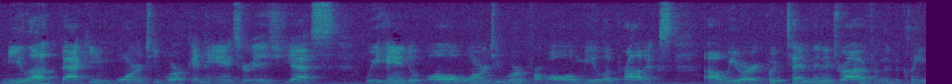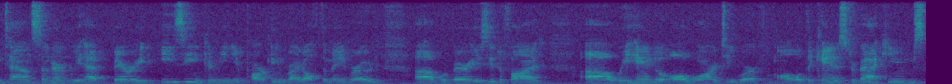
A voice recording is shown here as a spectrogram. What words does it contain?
Miele vacuum warranty work? And the answer is yes. We handle all warranty work for all Miele products. Uh, we are a quick 10 minute drive from the McLean Town Center. We have very easy and convenient parking right off the main road. Uh, we're very easy to find. Uh, we handle all warranty work from all of the canister vacuums,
